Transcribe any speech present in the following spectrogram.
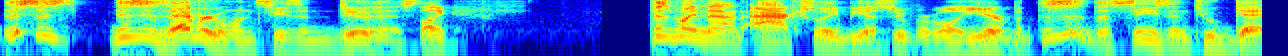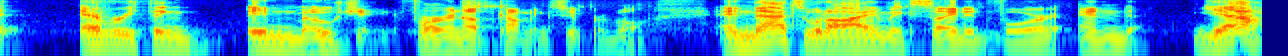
this is this is everyone's season to do this. Like, this might not actually be a Super Bowl year, but this is the season to get everything in motion for an upcoming Super Bowl. And that's what I'm excited for. And yeah,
